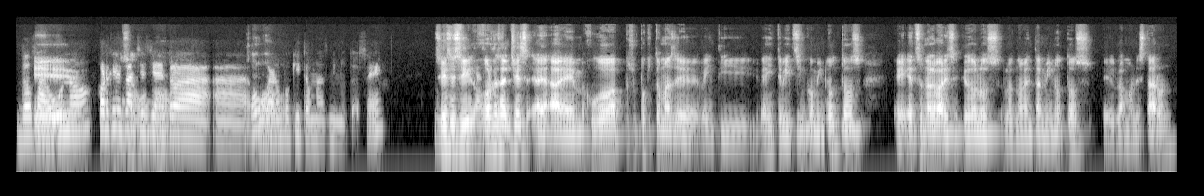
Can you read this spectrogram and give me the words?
2 a 1. Eh, Jorge Sánchez ya entró a, jugar un poquito más minutos, ¿eh? Sí, sí, sí. Jorge Sánchez eh, eh, jugó pues, un poquito más de 20, 20 25 minutos. Edson Álvarez se quedó los, los 90 minutos, lo amonestaron.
